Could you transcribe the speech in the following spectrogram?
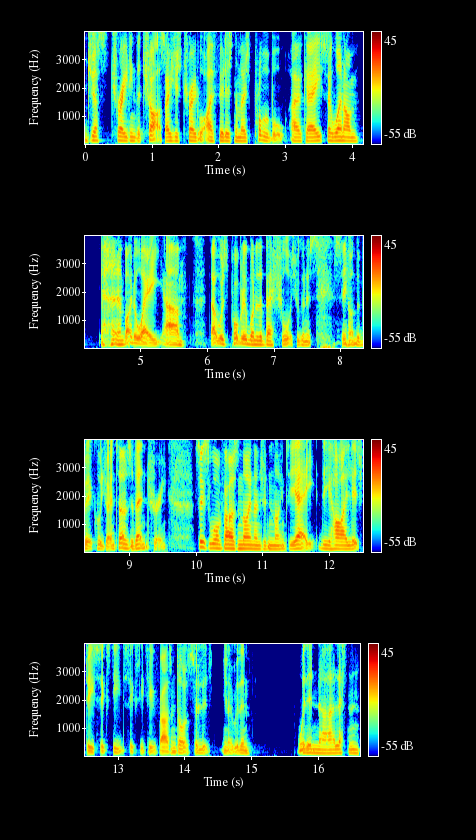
just trading the charts. I just trade what I feel is the most probable. Okay, so when I'm and by the way, um, that was probably one of the best shorts you're going to see on the Bitcoin chart in terms of entry. 61,998, the high literally 60, $62,000. So, you know, within within uh, less than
